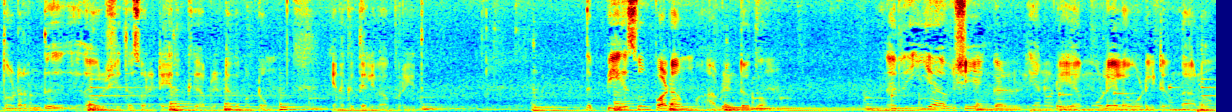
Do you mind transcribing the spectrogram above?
தொடர்ந்து ஏதோ ஒரு விஷயத்த சொல்லிகிட்டே இருக்குது அப்படின்றது மட்டும் எனக்கு பேசும் படம் அப்படின்றதும் நிறைய விஷயங்கள் என்னுடைய மூளையில் ஓடிக்கிட்டு இருந்தாலும்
